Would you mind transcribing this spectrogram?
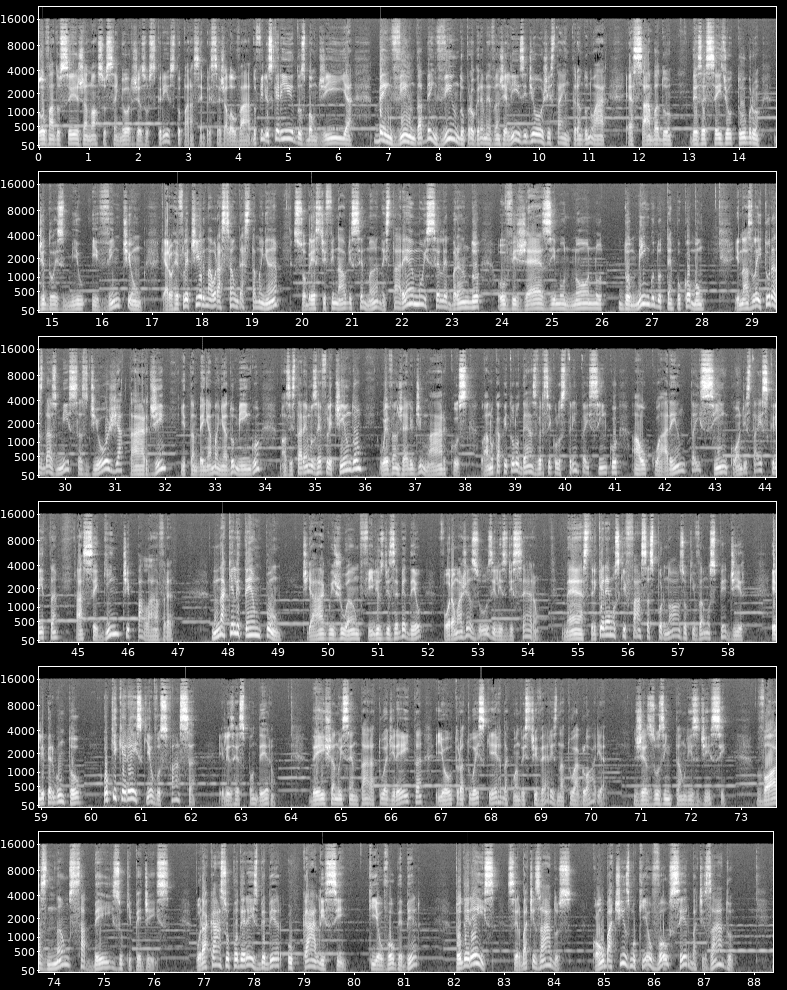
Louvado seja nosso Senhor Jesus Cristo, para sempre seja louvado. Filhos queridos, bom dia, bem-vinda, bem-vindo. O programa Evangelize de hoje está entrando no ar. É sábado, 16 de outubro de 2021. Quero refletir na oração desta manhã sobre este final de semana. Estaremos celebrando o 29 domingo do tempo comum. E nas leituras das missas de hoje à tarde e também amanhã domingo, nós estaremos refletindo o Evangelho de Marcos, lá no capítulo 10, versículos 35 ao 45, onde está escrita a seguinte palavra: Naquele tempo, Tiago e João, filhos de Zebedeu, foram a Jesus e lhes disseram: Mestre, queremos que faças por nós o que vamos pedir. Ele perguntou: O que quereis que eu vos faça? Eles responderam: Deixa-nos sentar à tua direita e outro à tua esquerda quando estiveres na tua glória. Jesus então lhes disse: Vós não sabeis o que pedis. Por acaso podereis beber o cálice que eu vou beber? Podereis ser batizados com o batismo que eu vou ser batizado?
